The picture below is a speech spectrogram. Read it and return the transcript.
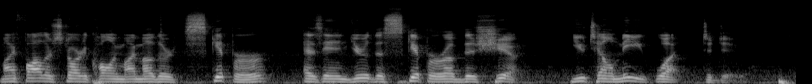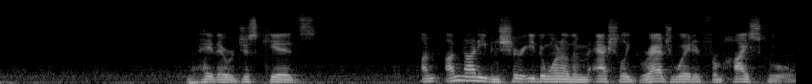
my father started calling my mother Skipper, as in, you're the skipper of this ship. You tell me what to do. Hey, they were just kids. I'm, I'm not even sure either one of them actually graduated from high school.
